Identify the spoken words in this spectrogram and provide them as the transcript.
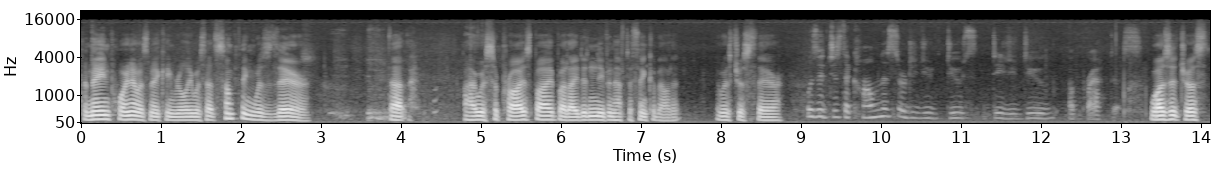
the main point I was making really was that something was there that I was surprised by, but I didn't even have to think about it. It was just there. Was it just a calmness, or did you do did you do a practice? Was it just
